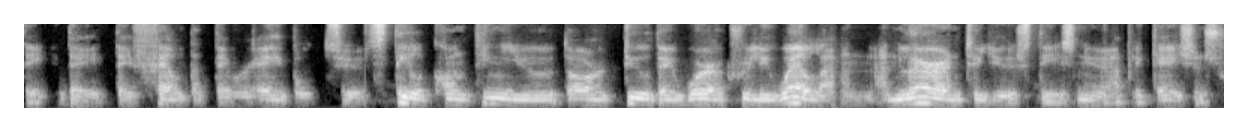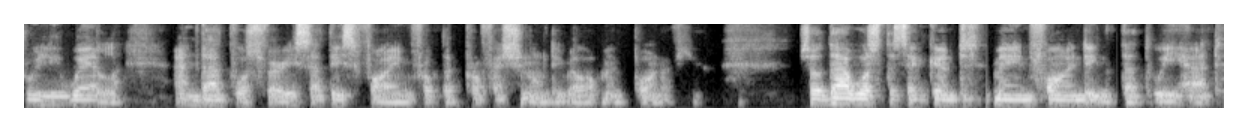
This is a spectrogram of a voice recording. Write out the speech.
they, they, they felt that they were able to still continue or do their work really well and, and learn to use these new applications really well. And that was very satisfying from the professional development point of view. So that was the second main finding that we had.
